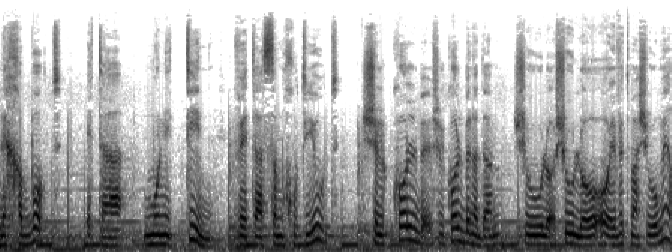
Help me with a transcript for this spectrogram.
לכבות את המוניטין ואת הסמכותיות של כל, של כל בן אדם שהוא לא, שהוא לא אוהב את מה שהוא אומר.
